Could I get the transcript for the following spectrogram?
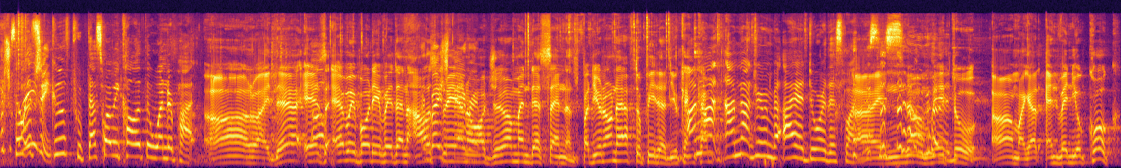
That's so crazy. it's goof proof. That's why we call it the Wonder Pot. All right, there is Oh. everybody with an Austrian or. German descendants, but you don't have to be that. You can I'm come. not, I'm not German, but I adore this one. I this is so know, me too. Oh my God! And when you cook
